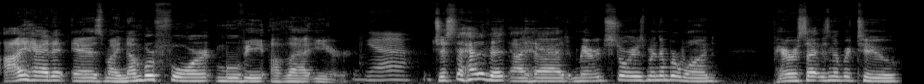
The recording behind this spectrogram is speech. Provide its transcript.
I had it as my number four movie of that year. Yeah. Just ahead of it, I had Marriage Story as my number one, Parasite is number two,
